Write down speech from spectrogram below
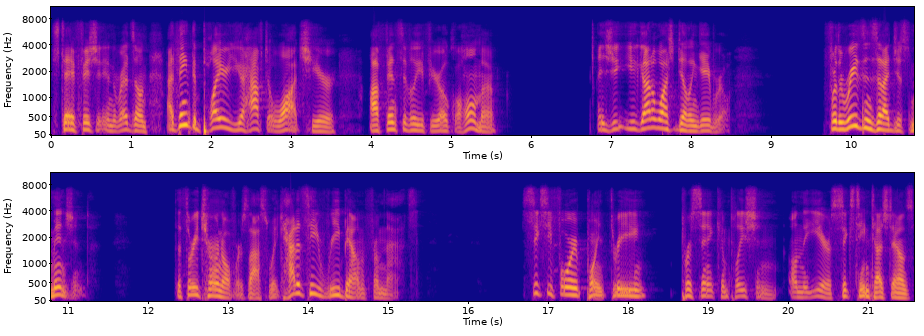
stay efficient in the red zone. I think the player you have to watch here offensively, if you're Oklahoma, is you, you got to watch Dillon Gabriel for the reasons that I just mentioned. The three turnovers last week. How does he rebound from that? 64.3 percent completion on the year, 16 touchdowns,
